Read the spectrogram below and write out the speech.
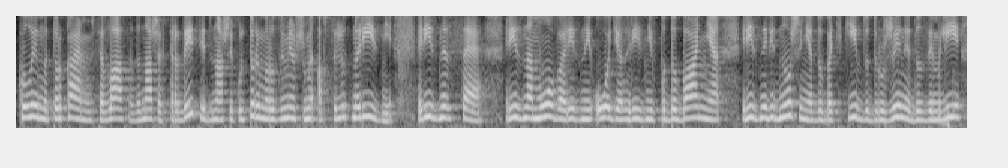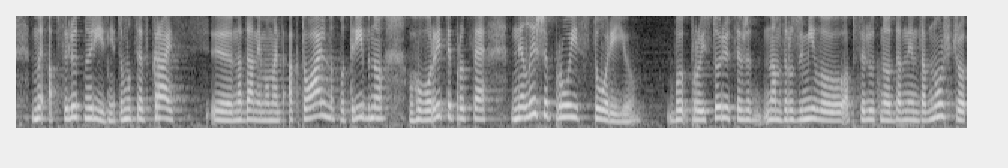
коли ми торкаємося власне до наших традицій, до нашої культури, ми розуміємо, що ми абсолютно різні, різне все, різна мова, різний одяг, різні вподобання, різне відношення до батьків, до дружини, до землі. Ми абсолютно різні. Тому це вкрай е, на даний момент актуально, потрібно говорити про це не лише про історію. Бо про історію це вже нам зрозуміло абсолютно давним-давно, що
